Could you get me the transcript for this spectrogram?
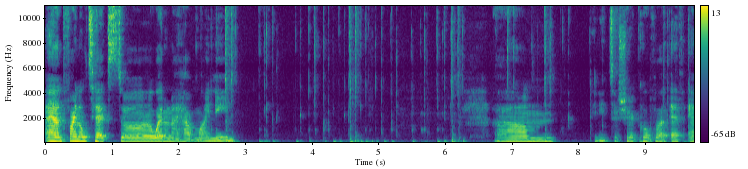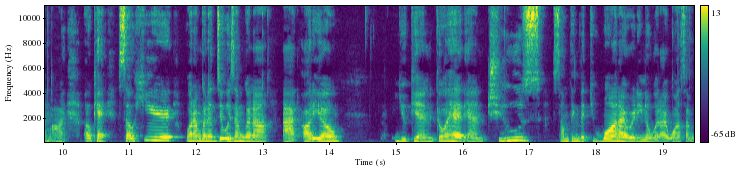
And final text uh, why don't I have my name? Um, Denitsa Sherkova, FMI. Okay, so here what I'm to do is I'm to add audio. You can go ahead and choose something that you want. I already know what I want, so I'm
